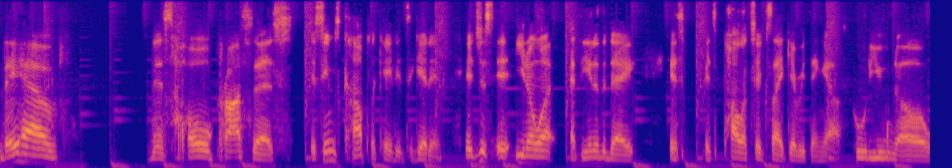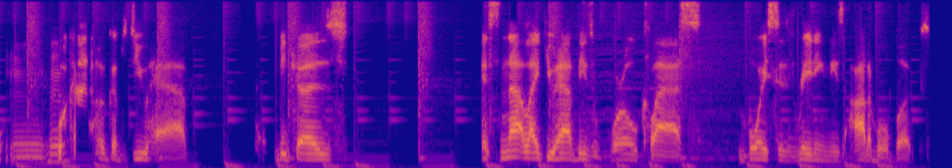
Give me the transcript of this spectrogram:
they have this whole process. It seems complicated to get in. It just, it, you know what? At the end of the day, it's it's politics like everything else. Who do you know? Mhm. What kind of hookups do you have? Because it's not like you have these world class voices reading these Audible books.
